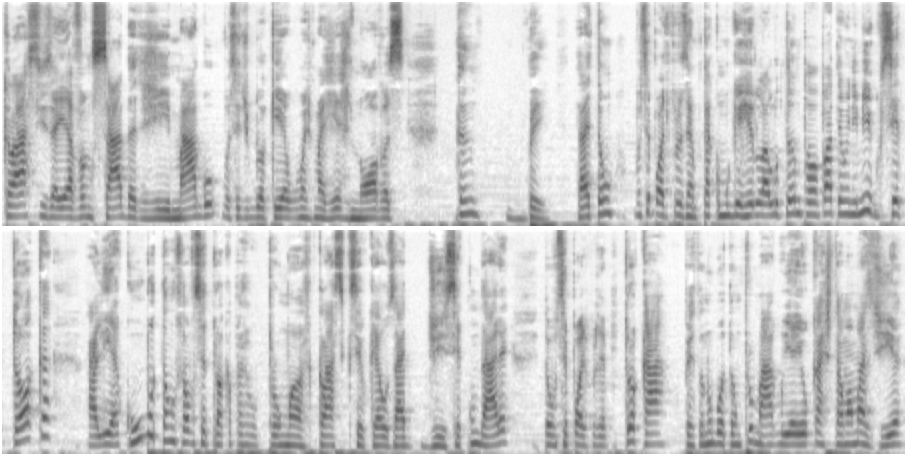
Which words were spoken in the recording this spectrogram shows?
classes aí avançadas de mago, você desbloqueia algumas magias novas também. Tá? Então, você pode, por exemplo, tá como guerreiro lá lutando, papapá, tem um inimigo, você troca ali é com um botão só você troca para uma classe que você quer usar de secundária. Então você pode, por exemplo, trocar apertando um botão pro mago e aí eu castar uma magia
